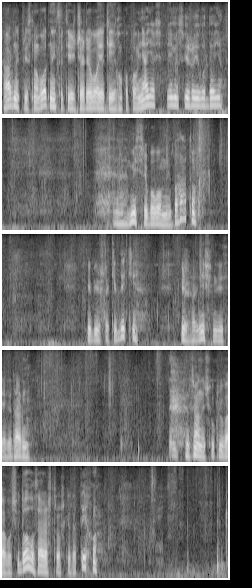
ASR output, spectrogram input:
Гарний, прісноводний, тут є джерело, яке його поповняє все время свіжою водою. Е, Місць риболовних багато. І більш такі дикі, більш гарніші, дивіться, як гарно. Зраночку клювало чудово, зараз трошки затихо. Так,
